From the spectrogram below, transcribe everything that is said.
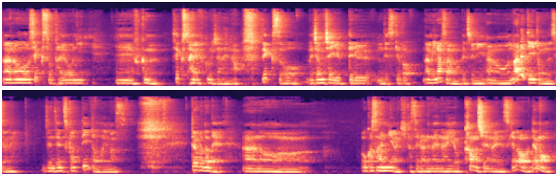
あのセックスを多様にえー、含むセックス大変含むじゃないな。セックスをめちゃめちゃ言ってるんですけど、まあ、皆さんも別にあの慣れていいと思うんですよね。全然使っていいと思います。ということであのお子さんには聞かせられない内容かもしれないですけどでも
